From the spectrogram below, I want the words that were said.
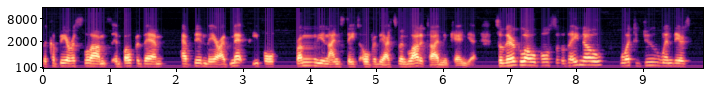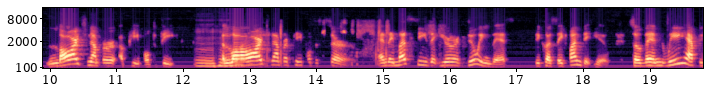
the kibera slums and both of them have been there i've met people from the united states over there i spent a lot of time in kenya so they're global so they know what to do when there's large number of people to feed Mhm. a large number of people to serve. And they must see that you're doing this because they funded you. So then we have to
